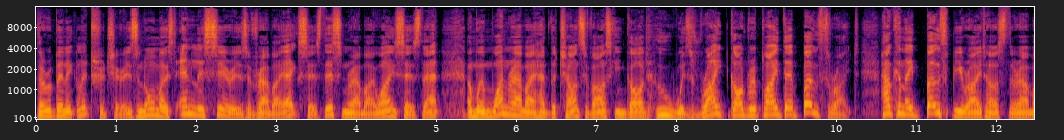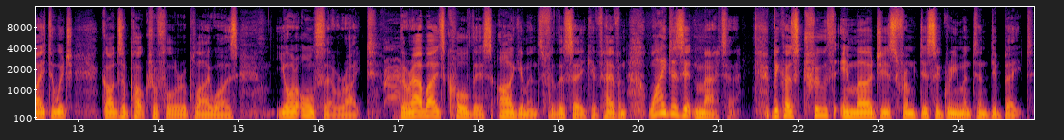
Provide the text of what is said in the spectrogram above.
The rabbinic literature is an almost endless series of Rabbi X says this and Rabbi Y says that. And when one rabbi had the chance of asking God who was right, God replied, They're both right. How can they both be right? asked the rabbi, to which God's apocryphal reply was, you're also right. The rabbis call this arguments for the sake of heaven. Why does it matter? Because truth emerges from disagreement and debate.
